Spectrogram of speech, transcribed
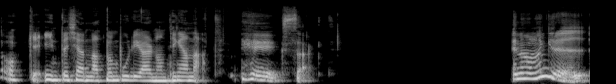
och inte känna att man borde göra någonting annat. Exakt. En annan grej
